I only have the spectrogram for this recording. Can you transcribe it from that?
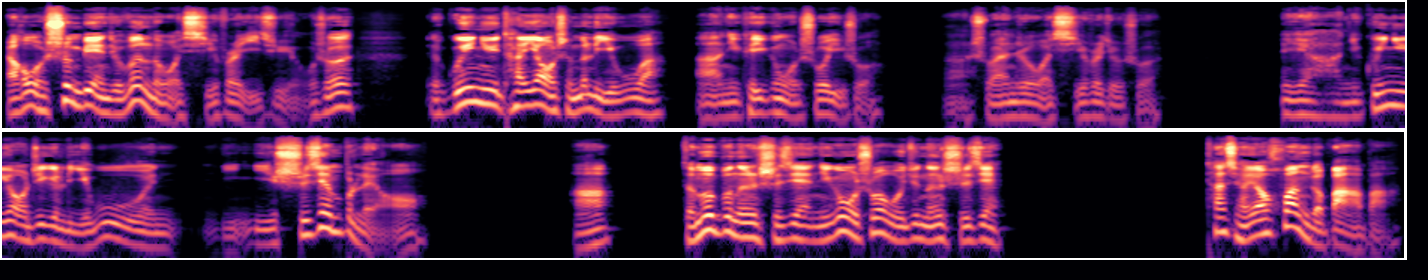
然后我顺便就问了我媳妇儿一句，我说，闺女她要什么礼物啊？啊，你可以跟我说一说。啊，说完之后我媳妇就说，哎呀，你闺女要这个礼物，你你实现不了，啊？怎么不能实现？你跟我说，我就能实现。她想要换个爸爸。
